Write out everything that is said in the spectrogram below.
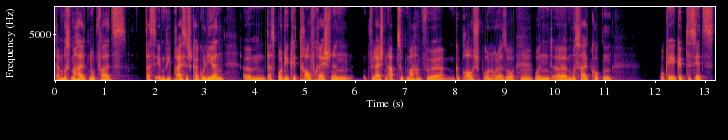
da muss man halt notfalls das irgendwie preislich kalkulieren, ähm, das Bodykit draufrechnen, vielleicht einen Abzug machen für Gebrauchsspuren oder so Mhm. und äh, muss halt gucken, okay, gibt es jetzt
